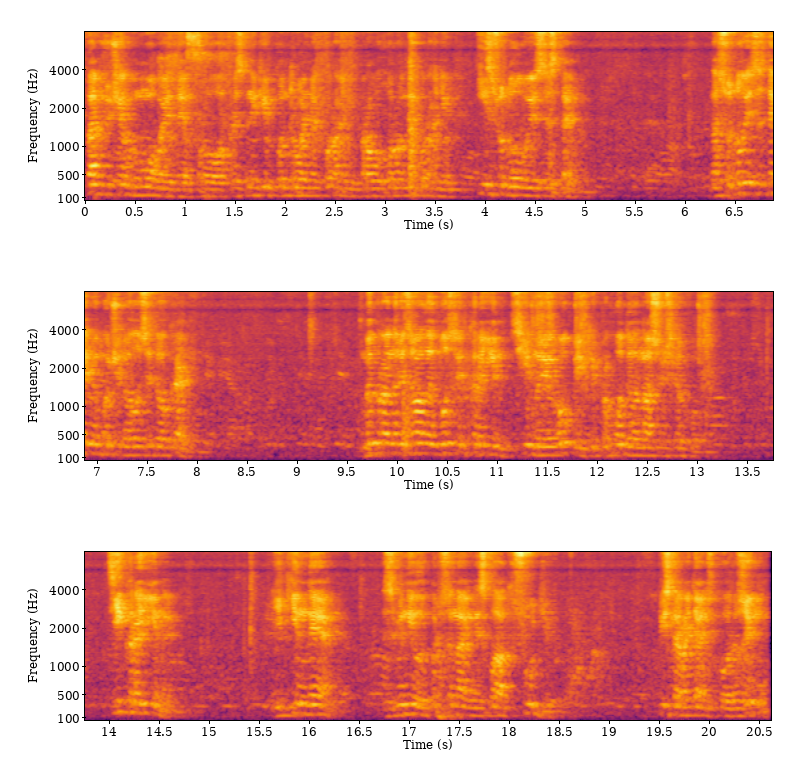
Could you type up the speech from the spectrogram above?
В першу чергу мова йде про представників контрольних органів, правоохоронних органів і судової системи. На судовій системі хочу наголосити окремо. Ми проаналізували досвід країн Східної Європи, які проходили нашим шляхом. Ті країни, які не змінили персональний склад суддів після радянського режиму,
